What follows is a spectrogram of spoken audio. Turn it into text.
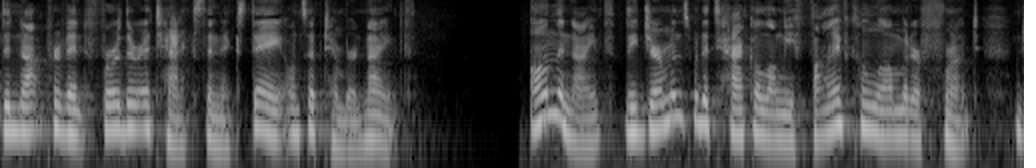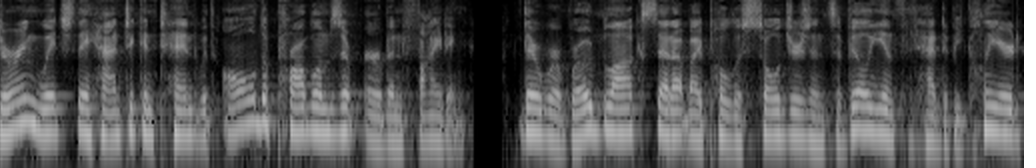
did not prevent further attacks the next day on September 9th. On the 9th, the Germans would attack along a 5 kilometer front, during which they had to contend with all the problems of urban fighting. There were roadblocks set up by Polish soldiers and civilians that had to be cleared.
